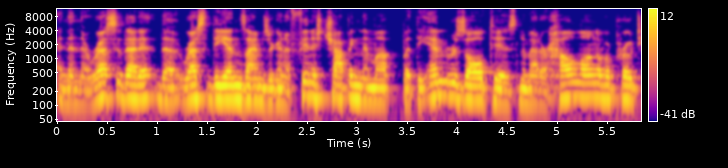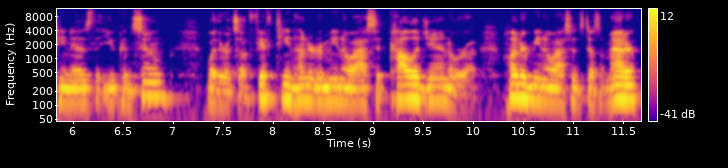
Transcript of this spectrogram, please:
and then the rest of that the rest of the enzymes are going to finish chopping them up but the end result is no matter how long of a protein is that you consume whether it's a 1500 amino acid collagen or a 100 amino acids doesn't matter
